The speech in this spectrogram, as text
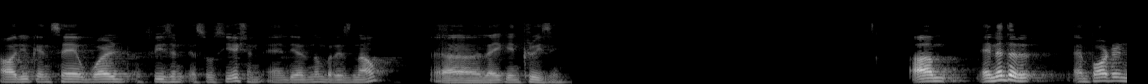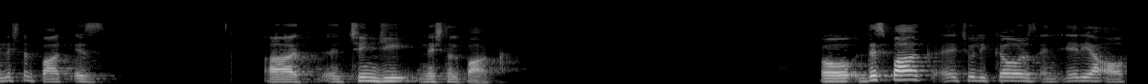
or you can say World Pheasant Association and their number is now uh, like increasing. Um, another important national park is uh, Chinji National Park. So this park actually covers an area of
